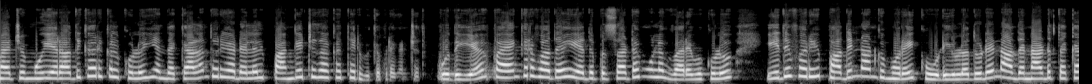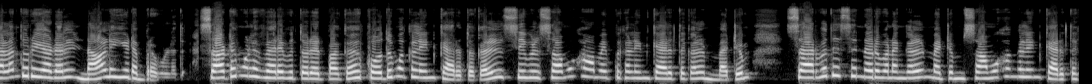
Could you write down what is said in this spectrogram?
மற்றும் உயர் அதிகாரிகள் குழு இந்த கலந்துரையாடலில் பங்கேற்றதாக தெரிவிக்கப்படுகின்றது. புதிய பயங்கரவாத எதிர்ப்பு சட்டமூல வரைவு குழு இதுவரை பதினான்கு முறை கூடியுள்ளதுடன் அதன் அடுத்த கலந்துரையாடல் நாளை இடம்பெறவுள்ளது. சட்டமூல வரைவு தொடர்பாக பொதுமக்களின் கருத்துக்கள் சிவில் சமூக அமைப்புகளின் கருத்துக்கள் மற்றும் சர்வதேச நிறுவனங்கள் மற்றும் சமூகங்களின் கருத்துக்கள்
